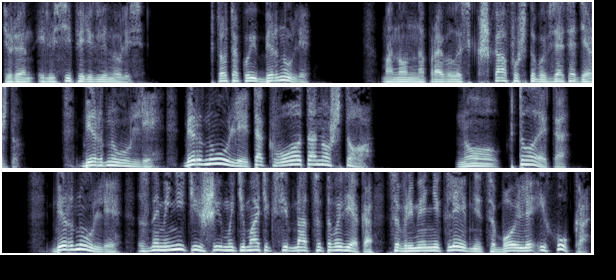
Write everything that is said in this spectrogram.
Тюрен и Люси переглянулись. «Кто такой Бернулли?» Манон направилась к шкафу, чтобы взять одежду. «Бернули! Бернули! Так вот оно что!» «Но кто это?» Бернулли, знаменитейший математик XVII века, современник Лейбница, Бойля и Хука.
